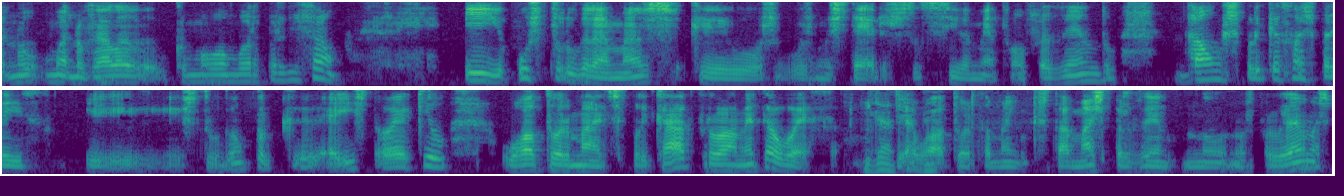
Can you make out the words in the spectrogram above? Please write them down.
uma novela como O Amor de Perdição. E os programas que os, os ministérios sucessivamente vão fazendo dão explicações para isso e estudam porque é isto ou é aquilo. O autor mais explicado provavelmente é o Essa, que é o autor também que está mais presente no, nos programas.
